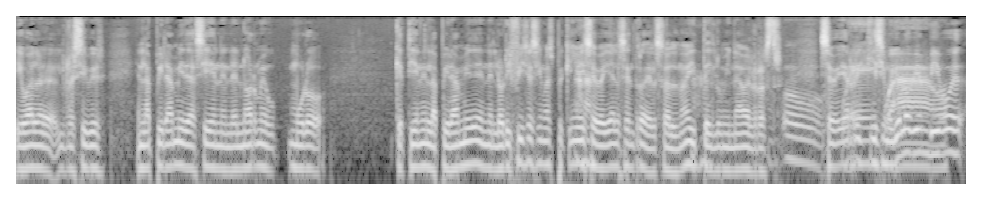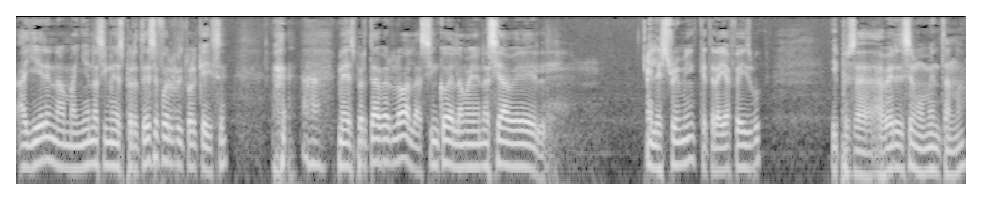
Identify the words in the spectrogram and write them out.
Igual el recibir en la pirámide, así en el enorme muro que tiene la pirámide, en el orificio así más pequeño y se veía el centro del sol, ¿no? Y Ajá. te iluminaba el rostro. Oh, Se veía riquísimo. Yo lo vi en vivo eh, ayer en la mañana, así me desperté. Ese fue el ritual que hice. Ajá. Me desperté a verlo a las 5 de la mañana, así a ver el, el streaming que traía Facebook. Y pues a, a ver ese momento, ¿no?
